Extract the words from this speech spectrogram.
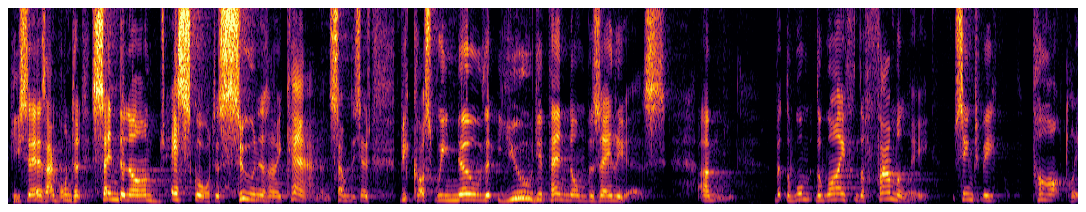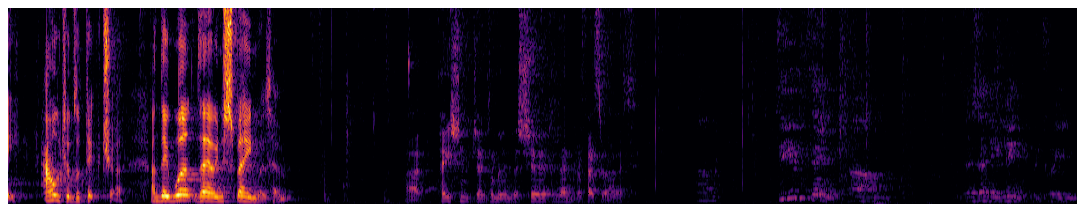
He says, I want to send an armed escort as soon as I can. And somebody says, Because we know that you depend on Vesalius. Um, but the, woman, the wife and the family seem to be partly out of the picture, and they weren't there in Spain with him. Uh, patient gentleman in the shirt, and then Professor Ellis. Do you think um, there's any link between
